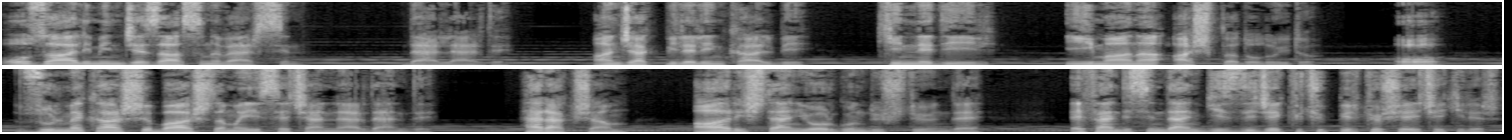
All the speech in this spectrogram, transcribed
o zalimin cezasını versin, derlerdi. Ancak Bilal'in kalbi, kinle değil, imana aşkla doluydu. O, zulme karşı bağışlamayı seçenlerdendi. Her akşam, ağır işten yorgun düştüğünde, efendisinden gizlice küçük bir köşeye çekilir,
